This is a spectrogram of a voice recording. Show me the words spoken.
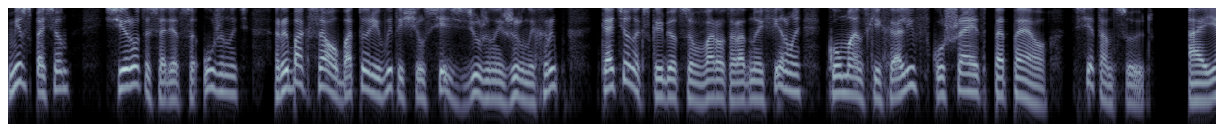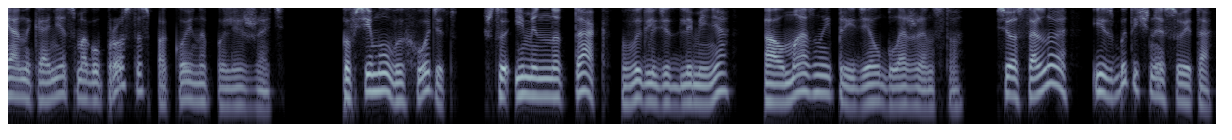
Мир спасен. Сироты садятся ужинать. Рыбак Сао Батори вытащил сеть с дюжиной жирных рыб — Котенок скребется в ворота родной фермы, куманский халиф вкушает пепео, все танцуют. А я, наконец, могу просто спокойно полежать. По всему выходит, что именно так выглядит для меня алмазный предел блаженства. Все остальное — избыточная суета.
